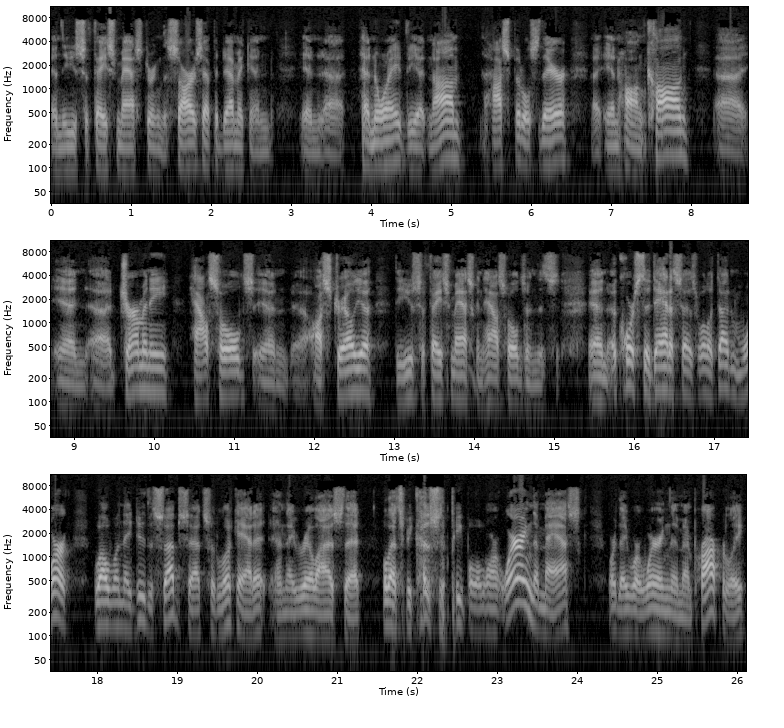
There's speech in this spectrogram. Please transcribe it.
and the use of face masks during the SARS epidemic in, in uh, Hanoi, Vietnam, hospitals there, uh, in Hong Kong, uh, in uh, Germany, households in uh, Australia, the use of face masks in households, and this, and of course the data says, well, it doesn't work. Well, when they do the subsets and look at it, and they realize that, well, that's because the people weren't wearing the mask or they were wearing them improperly,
